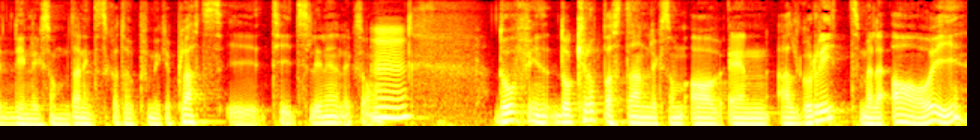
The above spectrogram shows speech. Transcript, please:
din liksom, den inte ska ta upp för mycket plats i tidslinjen. Liksom. Då, fin- då kroppas den liksom av en algoritm eller AI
